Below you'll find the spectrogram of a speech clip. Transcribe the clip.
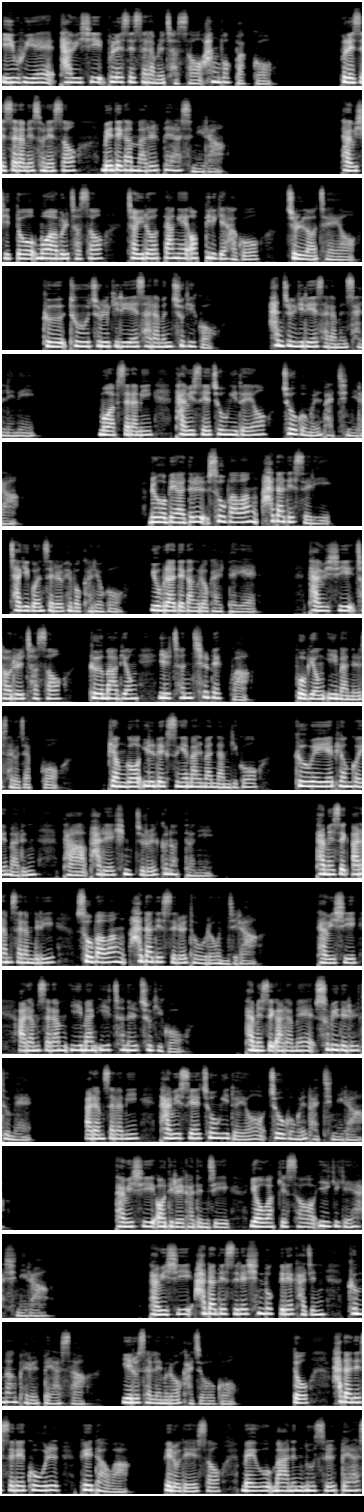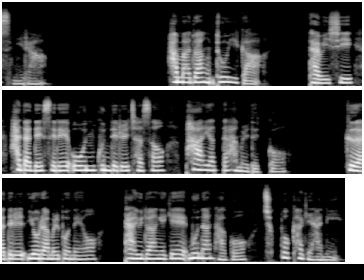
이후에 다윗이 블레셋 사람을 쳐서 항복받고 블레셋 사람의 손에서 메대간 말을 빼앗으니라. 다윗이 또 모압을 쳐서 저희로 땅에 엎드리게 하고 줄러 재어 그 두 줄 길이의 사람은 죽이고 한 줄 길이의 사람은 살리니 모압 사람이 다윗의 종이 되어 조공을 바치니라. 르호베 아들 소바왕 하다데셀이 자기 권세를 회복하려고 유브라데 강으로 갈 때에 다윗이 절을 쳐서 그 마병 1,700과 보병 2만을 사로잡고 병거 100승의 말만 남기고 그 외의 병거의 말은 다 팔의 힘줄을 끊었더니 다메섹 아람 사람들이 소바왕 하다데스를 도우러 온지라 다윗이 아람 사람 2만 2천을 죽이고 다메섹 아람의 수비대를 두매 아람 사람이 다윗의 종이 되어 조공을 바치니라. 다윗이 어디를 가든지 여호와께서 이기게 하시니라. 다윗이 하다데스의 신복들의 가진 금방패를 빼앗아 예루살렘으로 가져오고 또 하다데셀의 고을 베다와 베로데에서 매우 많은 노을 빼앗으니라. 하마당 도이가 다윗이 하다데셀의 온 군대를 쳐서 파하였다 함을 듣고 그 아들 요람을 보내어 다윗 왕에게 문안하고 축복하게 하니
